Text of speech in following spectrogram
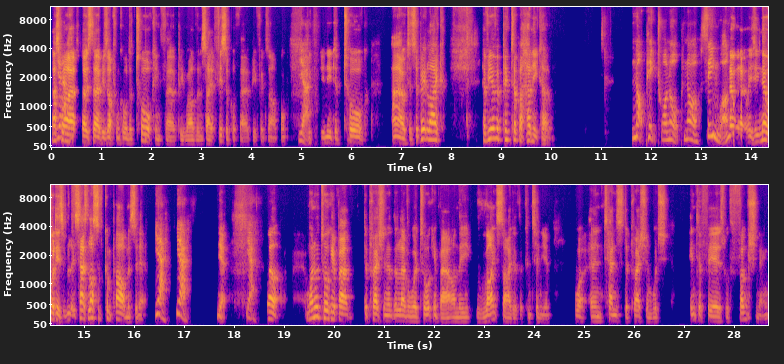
That's yeah. why I suppose therapy is often called a talking therapy rather than say a physical therapy, for example. Yeah. You need to talk out. It's a bit like have you ever picked up a honeycomb? Not picked one up. No. Seen one. No, know you know what it is? It has lots of compartments in it. Yeah. Yeah. Yeah. Yeah. Well, when we're talking about depression at the level we're talking about on the right side of the continuum, what an intense depression which interferes with functioning,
